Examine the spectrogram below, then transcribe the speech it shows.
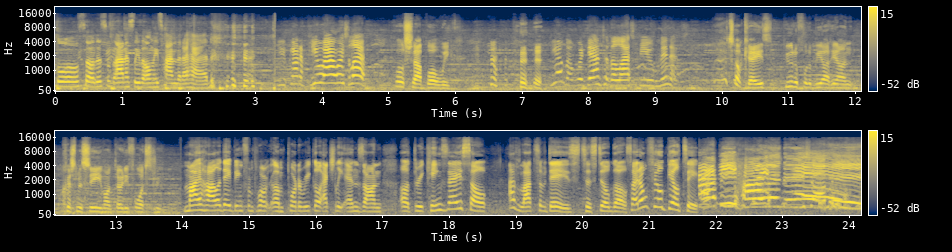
school, so this was honestly the only time that I had. You've got a few hours left. We'll shop all week. yeah, but we're down to the last few minutes. It's okay. It's beautiful to be out here on Christmas Eve on 34th Street. My holiday, being from um, Puerto Rico, actually ends on uh, Three Kings Day, so I have lots of days to still go. So I don't feel guilty. Happy holiday shopping!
